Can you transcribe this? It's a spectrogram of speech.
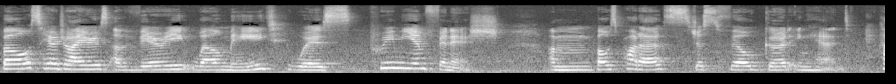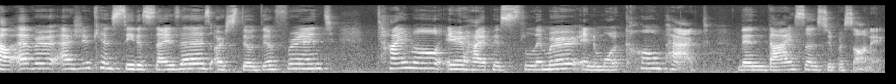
both hair dryers are very well made with premium finish. Um, both products just feel good in hand. However, as you can see, the sizes are still different. Tymo Air Hype is slimmer and more compact than Dyson Supersonic.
